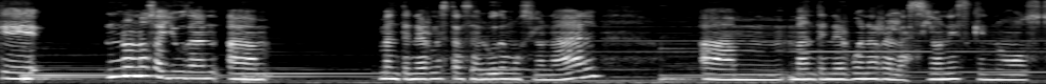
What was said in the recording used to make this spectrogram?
que no nos ayudan a mantener nuestra salud emocional, a um, mantener buenas relaciones que nos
